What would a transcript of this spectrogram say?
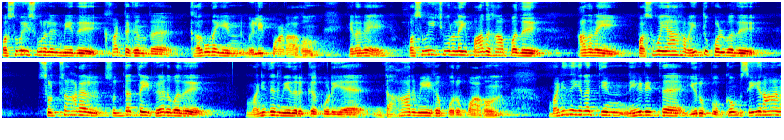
பசுமை சூழலின் மீது காட்டுகின்ற கருணையின் வெளிப்பாடாகும். எனவே பசுமை சூழலை பாதுகாப்பது அதனை பசுமையாக வைத்துக்கொள்வது சுற்றாடல் சுத்தத்தை பேணுவது மனிதன் மீது இருக்கக்கூடிய தார்மீக பொறுப்பாகும். மனித இனத்தின் நீடித்த இருப்புக்கும் சீரான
